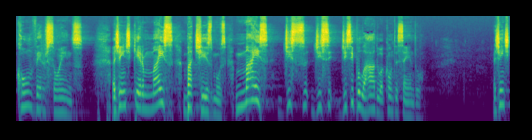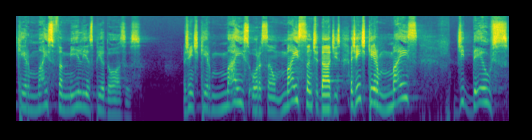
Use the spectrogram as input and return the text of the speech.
conversões. A gente quer mais batismos, mais dis, dis, discipulado acontecendo. A gente quer mais famílias piedosas. A gente quer mais oração, mais santidade. A gente quer mais de Deus.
